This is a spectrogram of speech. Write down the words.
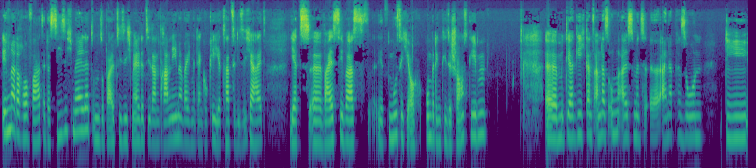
immer darauf warte, dass sie sich meldet. Und sobald sie sich meldet, sie dann dran nehme, weil ich mir denke, okay, jetzt hat sie die Sicherheit, jetzt äh, weiß sie was, jetzt muss ich ihr auch unbedingt diese Chance geben. Äh, mit der gehe ich ganz anders um als mit äh, einer Person, die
